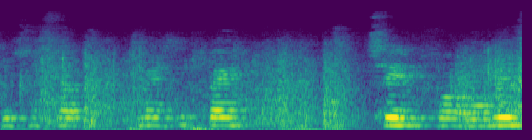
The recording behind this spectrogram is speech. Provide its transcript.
this is a plastic bag same for all this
